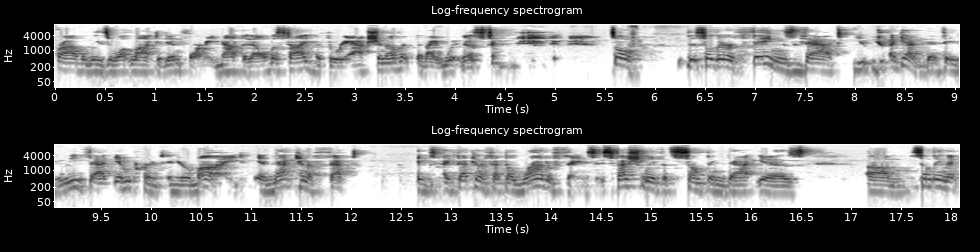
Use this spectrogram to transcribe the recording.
probably is what locked it in for me. Not that Elvis died, but the reaction of it that I witnessed. So, so there are things that you, you again that they leave that imprint in your mind, and that can affect that can affect a lot of things, especially if it's something that is um, something that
